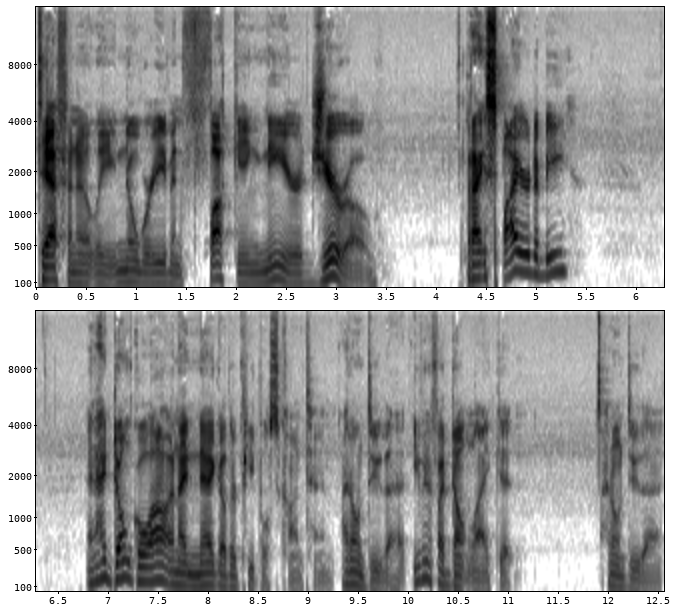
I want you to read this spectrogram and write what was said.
definitely nowhere even fucking near Jiro, but I aspire to be. And I don't go out and I neg other people's content. I don't do that. Even if I don't like it, I don't do that.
